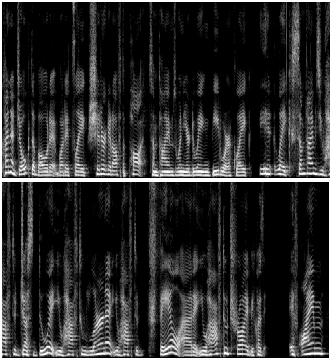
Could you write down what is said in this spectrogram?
kind of joked about it, but it's like shit or get off the pot sometimes when you're doing beadwork. Like, it, like sometimes you have to just do it. You have to learn it. You have to fail at it. You have to try because if I'm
